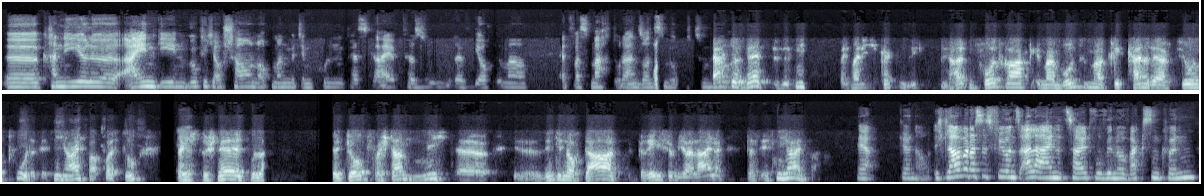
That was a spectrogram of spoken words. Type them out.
äh, Kanäle eingehen, wirklich auch schauen, ob man mit dem Kunden per Skype, per Zoom oder wie auch immer etwas macht oder ansonsten wirklich zum Merkt ihr selbst, es ist nicht, ich meine, ich, ich, ich halte einen Vortrag in meinem Wohnzimmer, kriege keine Reaktion, puh, das ist nicht einfach, weißt du? Das ist zu schnell, zu lang, der Joke verstanden, nicht, äh, sind die noch da, rede ich für mich alleine, das ist nicht einfach. Ja, Genau. Ich glaube, das ist für uns alle eine Zeit, wo wir nur wachsen können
